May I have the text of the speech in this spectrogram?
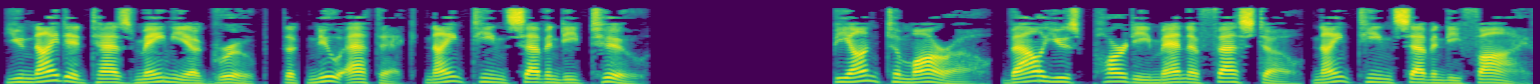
United Tasmania Group, The New Ethic 1972 Beyond Tomorrow, Values Party Manifesto 1975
